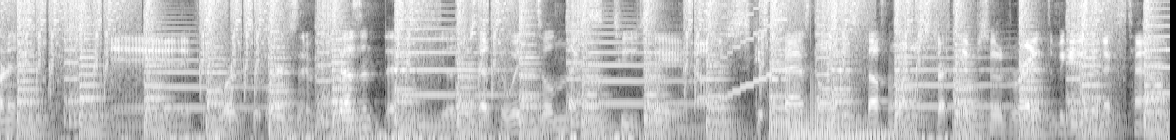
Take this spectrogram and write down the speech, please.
run it. And if it works, it works. And if it doesn't, then you'll just have to wait until next Tuesday. And I'll just skip past all this stuff and I'll just start the episode right at the beginning of the next town.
